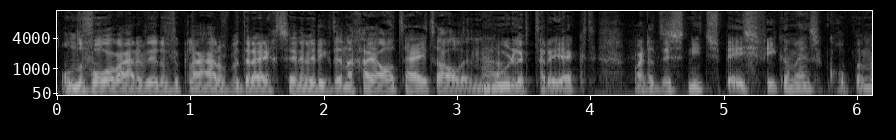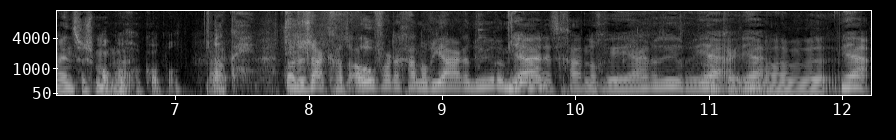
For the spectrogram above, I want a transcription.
onder voorwaarden willen verklaren of bedreigd zijn. En, weet ik, het. en dan ga je altijd al een Ja. moeilijk traject. Maar dat is niet specifiek aan mensenkoppen, mensensmokkel gekoppeld. Oké. Nou, de zaak gaat over, dat gaat nog jaren duren. ja, dat gaat nog weer jaren duren. Ja, Oké, ja. nou, dan hebben we ja.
